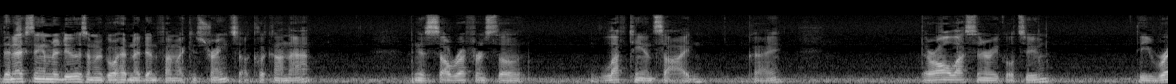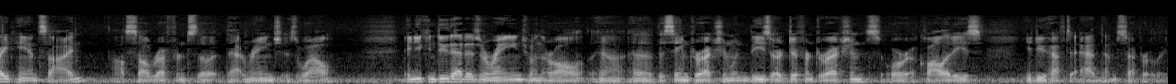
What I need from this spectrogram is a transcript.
The next thing I'm going to do is I'm going to go ahead and identify my constraints. I'll click on that. I'm going to cell reference the left-hand side. Okay. They're all less than or equal to. The right-hand side, I'll cell reference the, that range as well. And you can do that as a range when they're all uh, uh, the same direction. When these are different directions or equalities, you do have to add them separately.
